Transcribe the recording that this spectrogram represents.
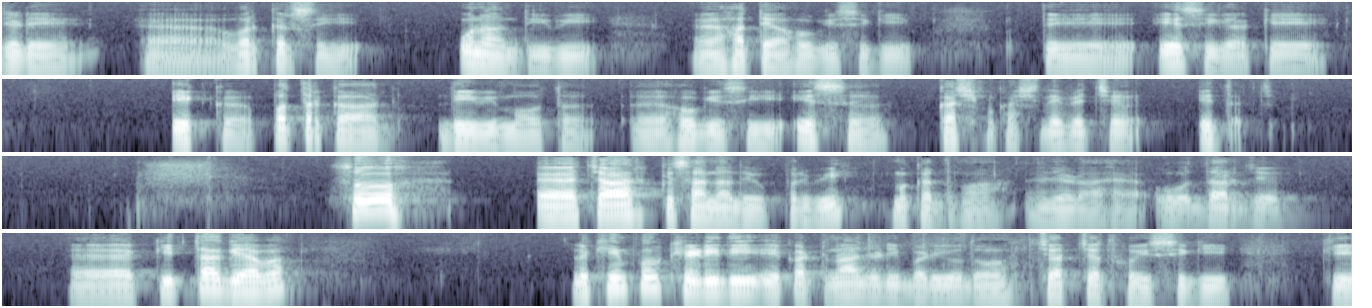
ਜਿਹੜੇ ਵਰਕਰ ਸੀ ਉਹਨਾਂ ਦੀ ਵੀ ਅ, ਹੱਤਿਆ ਹੋ ਗਈ ਸੀਗੀ। ਤੇ ਇਹ ਸੀਗਾ ਕਿ ਇੱਕ ਪੱਤਰਕਾਰ ਦੀ ਵੀ ਮੌਤ ਅ, ਹੋ ਗਈ ਸੀ ਇਸ ਕਸ਼ਮਕਸ਼ ਦੇ ਵਿੱਚ। ਇਹ ਦਰਜ ਸੋ ਅ, ਚਾਰ ਕਿਸਾਨਾਂ ਦੇ ਉੱਪਰ ਵੀ ਮੁਕੱਦਮਾ ਜਿਹੜਾ ਹੈ ਉਹ ਦਰਜ ਅ, ਕੀਤਾ ਗਿਆ ਵਾ। ਲਖੀਮਪੁਰ ਖੇੜੀ ਦੀ ਇਹ ਘਟਨਾ ਜਿਹੜੀ ਬੜੀ ਉਦੋਂ ਚਰਚਿਤ ਹੋਈ ਸੀਗੀ ਕਿ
